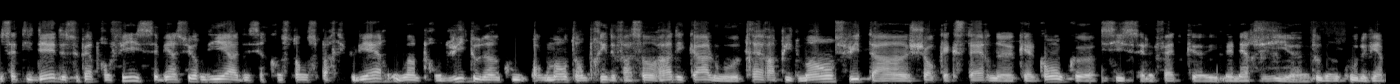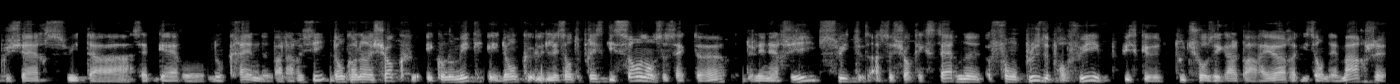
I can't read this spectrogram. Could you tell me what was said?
Cette idée de super profit, c'est bien sûr lié à des circonstances particulières où un produit tout d'un coup augmente en prix de façon radicale ou très rapidement suite à un choc externe quelconque. Ici, c'est le fait que l'énergie euh, tout d'un coup devient plus chère suite à cette guerre en Ukraine par la Russie. Donc, on a un choc économique et donc les entreprises qui sont dans ce secteur de l'énergie, suite à ce choc externe, font plus de profits puisque toute chose égale par ailleurs, ils ont des marges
